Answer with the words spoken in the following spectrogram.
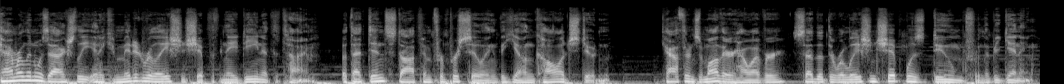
Tamerlan was actually in a committed relationship with Nadine at the time, but that didn't stop him from pursuing the young college student. Katherine's mother, however, said that the relationship was doomed from the beginning.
